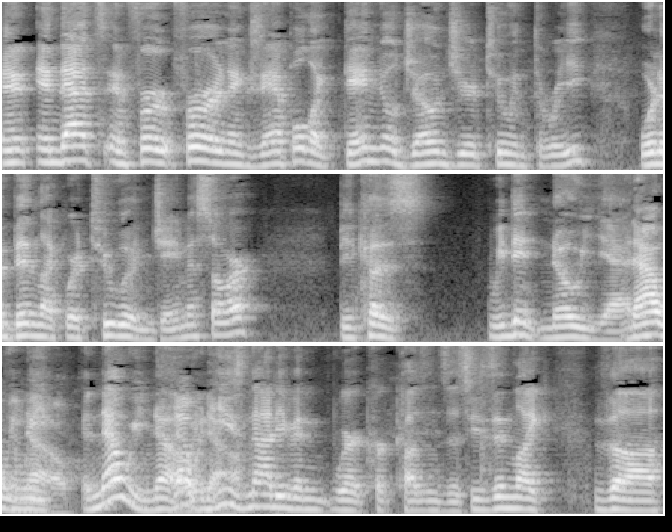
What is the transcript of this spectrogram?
And and that's and for for an example, like Daniel Jones year two and three would have been like where Tua and Jameis are, because we didn't know yet. Now we and know. and now we know. Now we and know. he's not even where Kirk Cousins is. He's in like the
